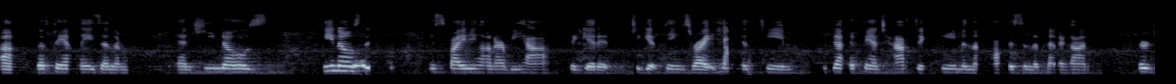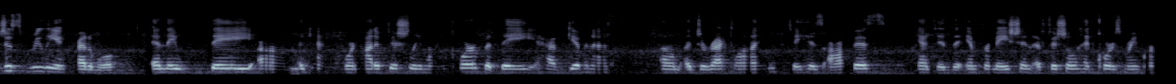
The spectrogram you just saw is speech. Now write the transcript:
uh, the families and the and he knows he knows that he's fighting on our behalf to get it to get things right. Him and his team. He's got a fantastic team in the office in the Pentagon. They're just really incredible, and they they um, again we're not officially Marine Corps, but they have given us um, a direct line to his office and to the information, official headquarters Marine Corps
